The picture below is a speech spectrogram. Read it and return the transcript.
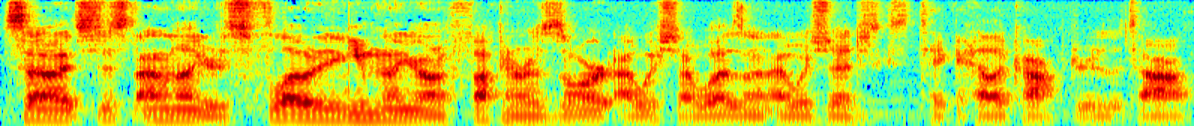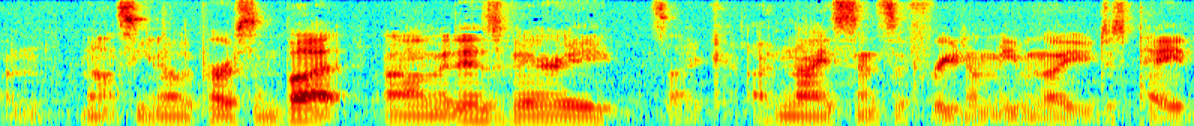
So it's just, I don't know, you're just floating, even though you're on a fucking resort. I wish I wasn't. I wish I'd just take a helicopter to the top and not see another person. But um, it is very, it's like a nice sense of freedom, even though you just paid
